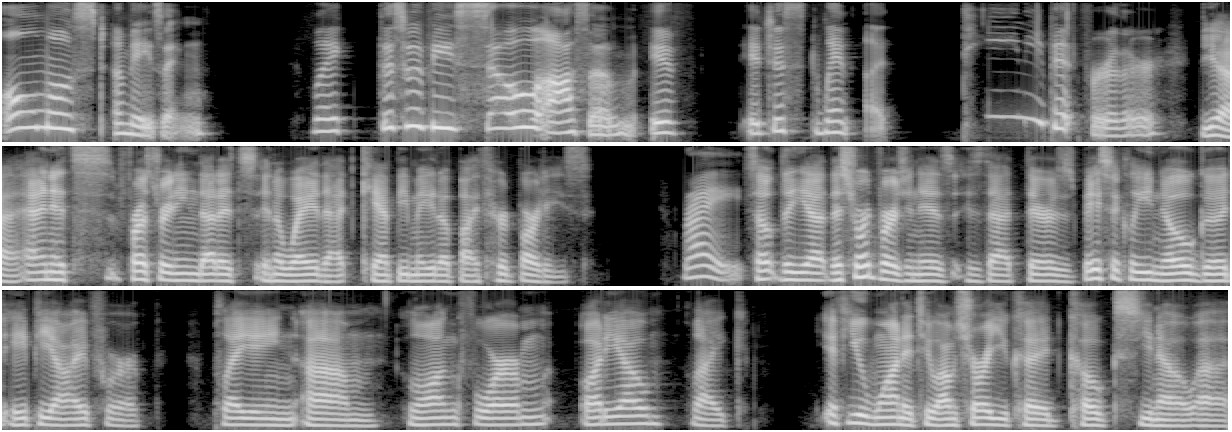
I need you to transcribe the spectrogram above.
almost amazing. Like, this would be so awesome if it just went a teeny bit further. Yeah, and it's frustrating that it's in a way that can't be made up by third parties. Right. So the uh, the short version is is that there's basically no good API for playing um, long form audio. Like if you wanted to, I'm sure you could coax you know uh,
